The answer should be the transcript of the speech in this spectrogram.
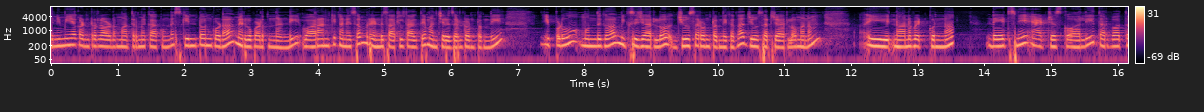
ఎనిమియా కంట్రోల్ అవ్వడం మాత్రమే కాకుండా స్కిన్ టోన్ కూడా మెరుగుపడుతుందండి. వారానికి కనీసం రెండు సార్లు తాగితే మంచి రిజల్ట్ ఉంటుంది. ఇప్పుడు ముందుగా మిక్సీ జార్లో జ్యూసర్ ఉంటుంది కదా జ్యూసర్ జార్లో మనం ఈ నానబెట్టుకున్న డేట్స్ని యాడ్ చేసుకోవాలి. తర్వాత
